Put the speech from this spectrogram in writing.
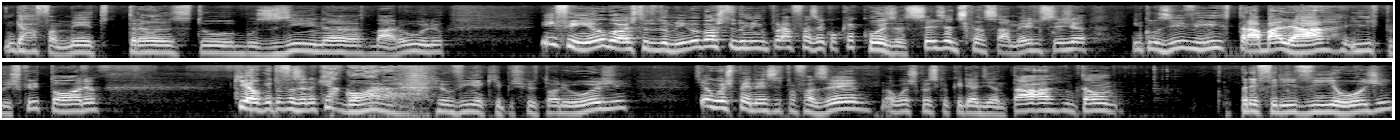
engarrafamento, trânsito, buzina, barulho. Enfim, eu gosto do domingo. Eu gosto do domingo para fazer qualquer coisa, seja descansar mesmo, seja inclusive ir trabalhar, ir para o escritório que é o que eu estou fazendo aqui agora. Eu vim aqui para o escritório hoje, tinha algumas pendências para fazer, algumas coisas que eu queria adiantar, então preferi vir hoje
